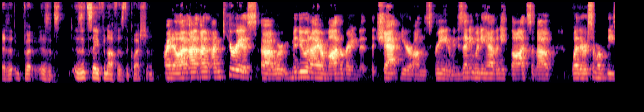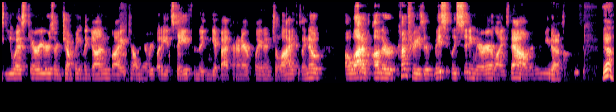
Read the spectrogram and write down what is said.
is it, but is it? Is it safe enough? Is the question. I know. I, I, I'm curious. Uh, where Madhu and I are monitoring the, the chat here on the screen. I mean, does anybody have any thoughts about whether some of these U.S. carriers are jumping the gun by telling everybody it's safe and they can get back on an airplane in July? Because I know a lot of other countries are basically sitting their airlines down, and you know, Yeah,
